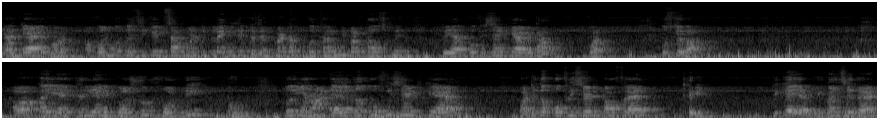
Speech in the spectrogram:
यहाँ क्या है? वन अब वन को किसी के साथ मल्टीप्लाई कीजिए डजेंट मैटर कोई फ़र्क नहीं पड़ता उस पर तो यहाँ कोफिशिएंट क्या बेटा? वन उसके बाद, अब आपका ये है three l equals to forty two तो यहाँ एल का कोफिशिएंट क्या है? What is the coefficient of l three ठीक है? You can say that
